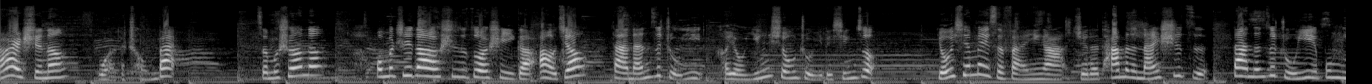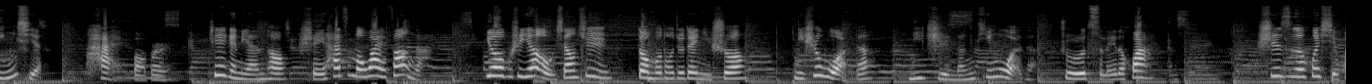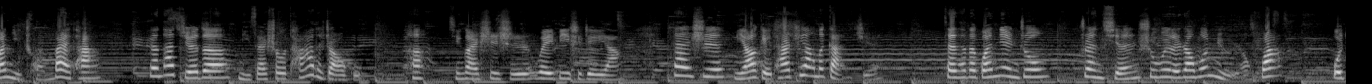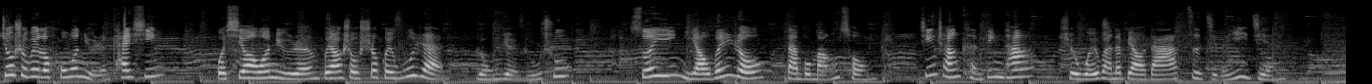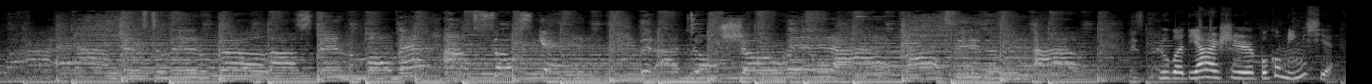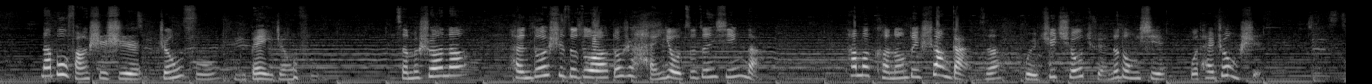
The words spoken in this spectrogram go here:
二是呢，我的崇拜，怎么说呢？我们知道狮子座是一个傲娇、大男子主义和有英雄主义的星座。有一些妹子反映啊，觉得他们的男狮子大男子主义不明显。嗨，宝贝儿，这个年头谁还这么外放啊？又不是演偶像剧，动不动就对你说你是我的，你只能听我的，诸如此类的话。狮子会喜欢你崇拜他。让他觉得你在受他的照顾，哼！尽管事实未必是这样，但是你要给他这样的感觉。在他的观念中，赚钱是为了让我女人花，我就是为了哄我女人开心。我希望我女人不要受社会污染，永远如初。所以你要温柔，但不盲从，经常肯定他，却委婉地表达自己的意见。如果第二式不够明显，那不妨试试征服与被征服。怎么说呢？很多狮子座都是很有自尊心的，他们可能对上杆子、委曲求全的东西不太重视。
